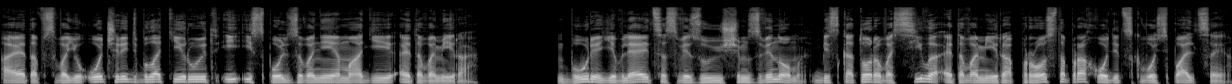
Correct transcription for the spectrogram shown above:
а это, в свою очередь, блокирует и использование магии этого мира. Буря является связующим звеном, без которого сила этого мира просто проходит сквозь пальцы.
